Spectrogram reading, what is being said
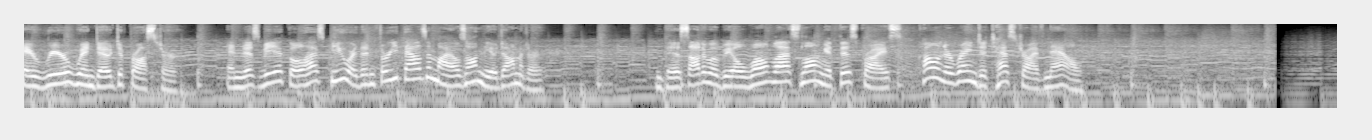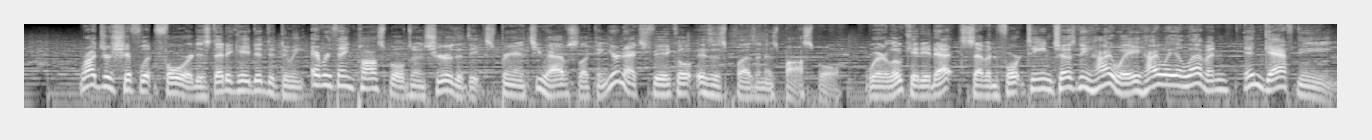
a rear window defroster. And this vehicle has fewer than 3,000 miles on the odometer. This automobile won't last long at this price. Call and arrange a test drive now. Roger Shiflett Ford is dedicated to doing everything possible to ensure that the experience you have selecting your next vehicle is as pleasant as possible. We're located at 714 Chesnee Highway, Highway 11 in Gaffney.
